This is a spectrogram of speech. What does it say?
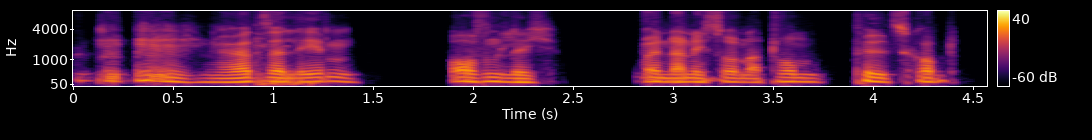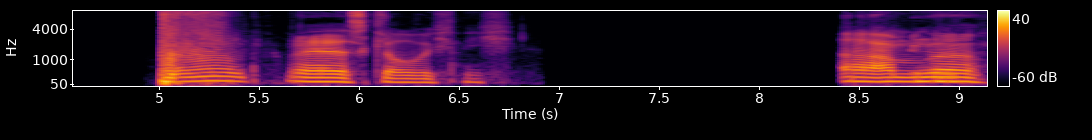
Wir werden es erleben. Hoffentlich. Wenn da nicht so ein Atompilz kommt. Ja, das glaube ich nicht. Ähm, Immer,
